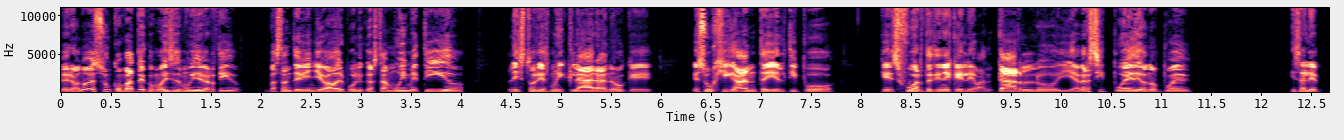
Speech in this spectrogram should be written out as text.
Pero no, es un combate, como dices, muy divertido, bastante bien llevado, el público está muy metido, la historia es muy clara, ¿no? Que es un gigante y el tipo que es fuerte tiene que levantarlo y a ver si puede o no puede. Y sale,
